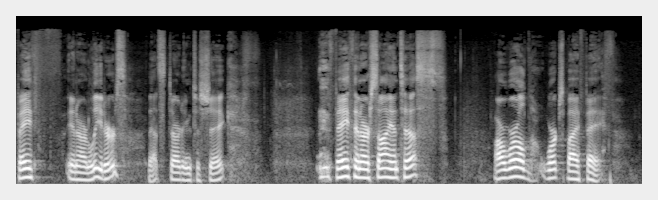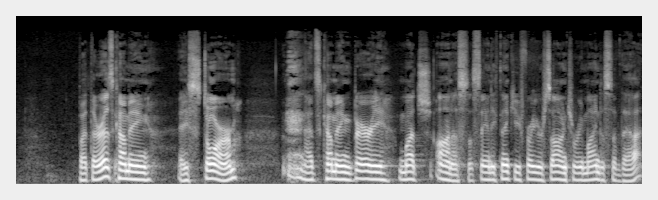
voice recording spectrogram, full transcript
Faith in our leaders, that's starting to shake. faith in our scientists. Our world works by faith. But there is coming a storm that's coming very much on us. So, Sandy, thank you for your song to remind us of that.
